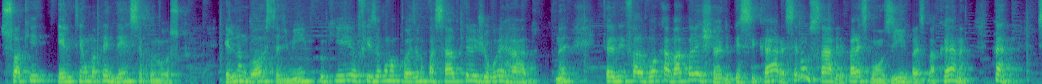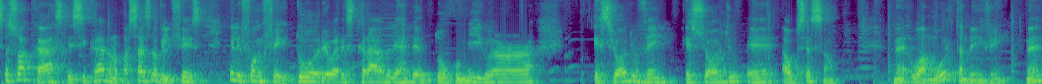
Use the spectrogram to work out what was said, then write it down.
Só que ele tem uma pendência conosco. Ele não gosta de mim porque eu fiz alguma coisa no passado que ele jogou errado, né? Então ele vem e fala, vou acabar com o Alexandre, porque esse cara, você não sabe, ele parece bonzinho, parece bacana. isso é só casca. Esse cara no passado, sabe o que ele fez? Ele foi um feitor, eu era escravo, ele arrebentou comigo. Esse ódio vem, esse ódio é a obsessão. Né? O amor também vem. Né?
